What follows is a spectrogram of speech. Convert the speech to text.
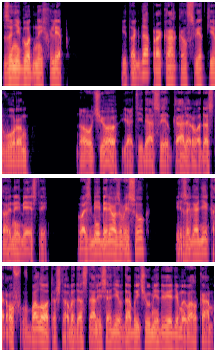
за негодный хлеб?» И тогда прокаркал Светки ворон. — Научу я тебя, сын Калерова, достойной мести. Возьми березовый сук и загони коров в болото, чтобы достались они в добычу медведям и волкам.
